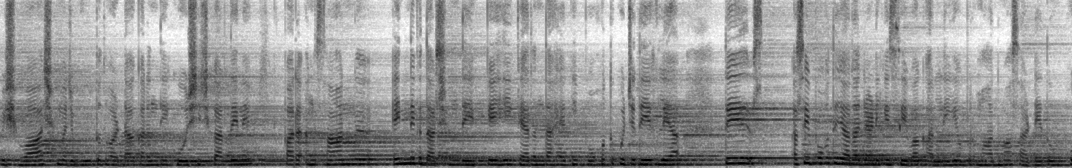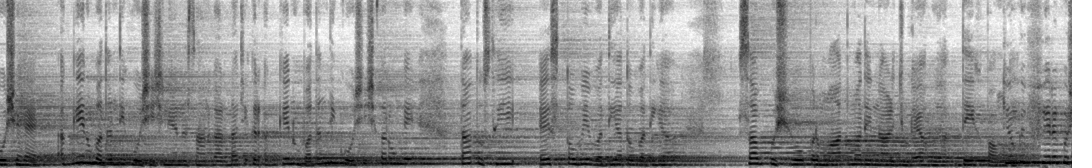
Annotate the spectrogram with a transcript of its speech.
ਵਿਸ਼ਵਾਸ ਮਜ਼ਬੂਤ ਤੁਹਾਡਾ ਕਰਨ ਦੀ ਕੋਸ਼ਿਸ਼ ਕਰਦੇ ਨੇ, ਪਰ ਇਨਸਾਨ ਇੰਨੇ ਕੁ ਦਰਸ਼ਨ ਦੇਖ ਕੇ ਹੀ ਕਹਿ ਦਿੰਦਾ ਹੈ ਕਿ ਬਹੁਤ ਕੁਝ ਦੇਖ ਲਿਆ ਤੇ ਅਸੀਂ ਬਹੁਤ ਜ਼ਿਆਦਾ ਜਾਣੀ ਕਿ ਸੇਵਾ ਕਰ ਲਈ ਹੈ, ਉਹ ਸਾਡੇ ਤੋਂ ਖੁਸ਼ ਹੈ। ਅੱਗੇ ਨੂੰ ਵਧਣ ਦੀ ਕੋਸ਼ਿਸ਼ ਨਹੀਂ ਇਨਸਾਨ ਕਰਦਾ, ਜੇਕਰ ਅੱਗੇ ਨੂੰ ਵਧਣ ਦੀ ਕੋਸ਼ਿਸ਼ ਕਰੋਗੇ, ਤਾਂ ਤੁਸੀਂ ਇਸ ਤੋਂ ਵੀ ਵਧੀਆ ਤੋਂ ਵਧੀਆ ਸਭ ਕੁਝ ਉਹ ਪਰਮਾਤਮਾ ਦੇ ਨਾਲ ਜੁੜਿਆ ਹੋਇਆ ਦੇਖ ਪਾਉਂਗੇ ਕਿਉਂਕਿ ਫਿਰ ਕੁਝ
